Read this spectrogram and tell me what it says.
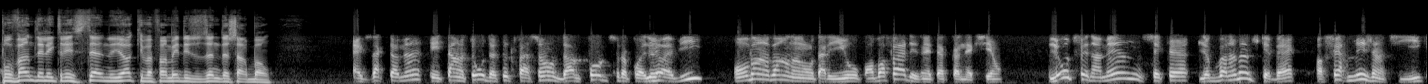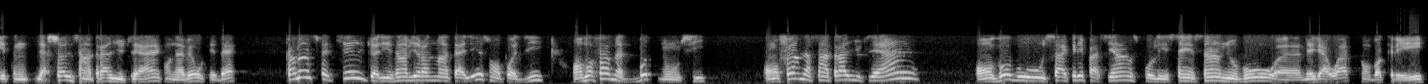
pour vendre de l'électricité à New York qui va former des usines de charbon? Exactement. Et tantôt, de toute façon, Doug Ford ne sera pas là à vie. On va en vendre en Ontario, puis on va faire des interconnexions. L'autre phénomène, c'est que le gouvernement du Québec a fermé Gentilly, qui est la seule centrale nucléaire qu'on avait au Québec. Comment se fait-il que les environnementalistes n'ont pas dit on va faire notre bout, nous aussi? On ferme la centrale nucléaire, on va vous sacrer patience pour les 500 nouveaux euh, mégawatts qu'on va créer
